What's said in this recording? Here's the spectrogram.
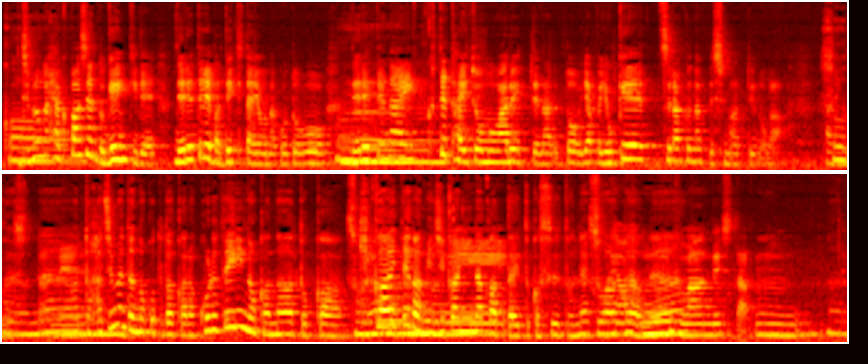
か。自分が100%元気で寝れてればできたようなことをうん。寝れてないくて体調も悪いってなるとやっぱ余計辛くなってしまうっていうのがありそうだよましたねね。あと初めてのことだからこれでいいのかなとか聞く相手が身近にいなかったりとかするとね不安だよね。うん不安でした、うん、なる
